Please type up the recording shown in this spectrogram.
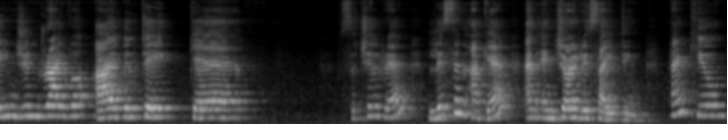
engine driver, I will take care. So children, listen again and enjoy reciting. Thank you.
